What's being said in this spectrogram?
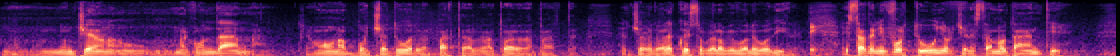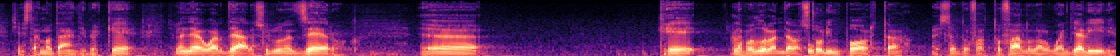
non c'è una, una, condanna, c'è una bocciatura da parte dell'allenatore, da parte del giocatore, è questo quello che volevo dire. È stato un infortunio, ce ne stanno tanti, ce ne stanno tanti perché se andiamo a guardare sull'1-0 eh, che la Padula andava solo in porta, è stato fatto farlo dal guardialinea,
